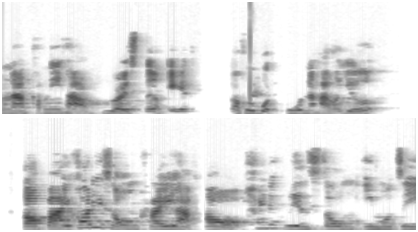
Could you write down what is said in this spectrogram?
ำนามคำนี้ค่ะ verse เติม s ก็คือบทพูดนะคะ ก็เยอะ ต่อไปข้อที่สองใครอยากตอบให้นักเรียนส่งอีโมจิ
